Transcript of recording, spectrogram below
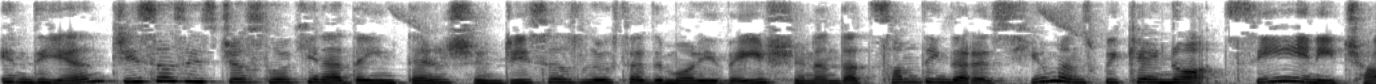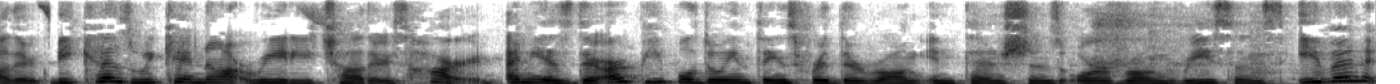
in the end, Jesus is just looking at the intention. Jesus looks at the motivation, and that's something that as humans we cannot see in each other because we cannot read each other's heart. And yes, there are people doing things for the wrong intentions or wrong reasons, even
